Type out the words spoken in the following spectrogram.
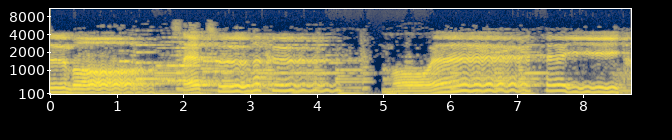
つも切なく燃えていた。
